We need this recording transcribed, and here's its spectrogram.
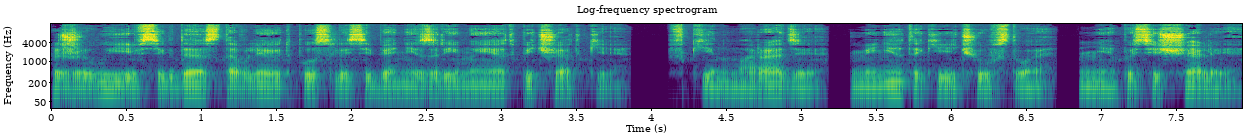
Живые всегда оставляют после себя незримые отпечатки. В Кинмараде меня такие чувства не посещали.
